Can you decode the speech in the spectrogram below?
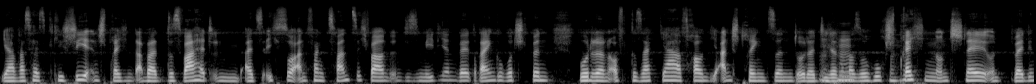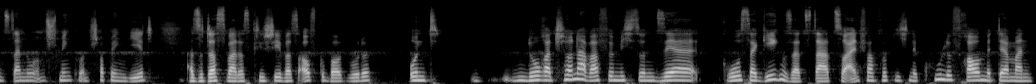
ja, was heißt Klischee entsprechend, aber das war halt, in, als ich so Anfang 20 war und in diese Medienwelt reingerutscht bin, wurde dann oft gesagt, ja, Frauen, die anstrengend sind oder die mhm. dann immer so hoch sprechen mhm. und schnell und bei denen es dann nur um Schminke und Shopping geht. Also das war das Klischee, was aufgebaut wurde. Und Nora Tschirner war für mich so ein sehr großer Gegensatz dazu. Einfach wirklich eine coole Frau, mit der man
